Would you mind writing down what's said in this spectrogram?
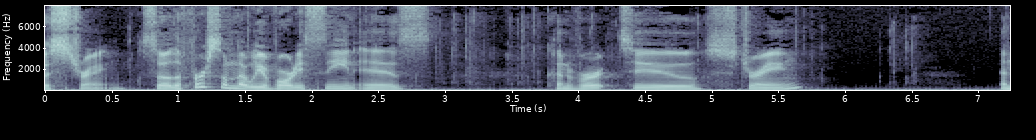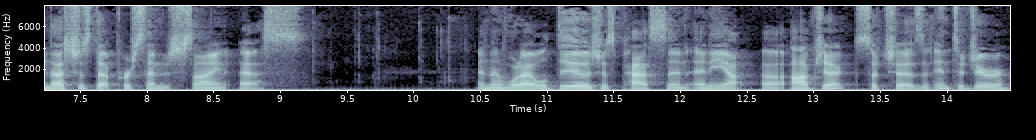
a string. So the first one that we have already seen is convert to string, and that's just that percentage sign s. And then what I will do is just pass in any uh, object, such as an integer,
